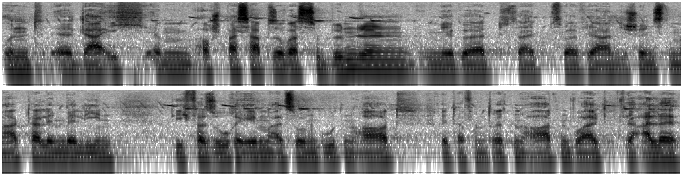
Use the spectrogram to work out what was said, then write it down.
Und äh, da ich ähm, auch Spaß habe, sowas zu bündeln, mir gehört seit zwölf Jahren die schönste Markthalle in Berlin, die ich versuche eben als so einen guten Ort, Ritter von dritten Orten, wo halt für alle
